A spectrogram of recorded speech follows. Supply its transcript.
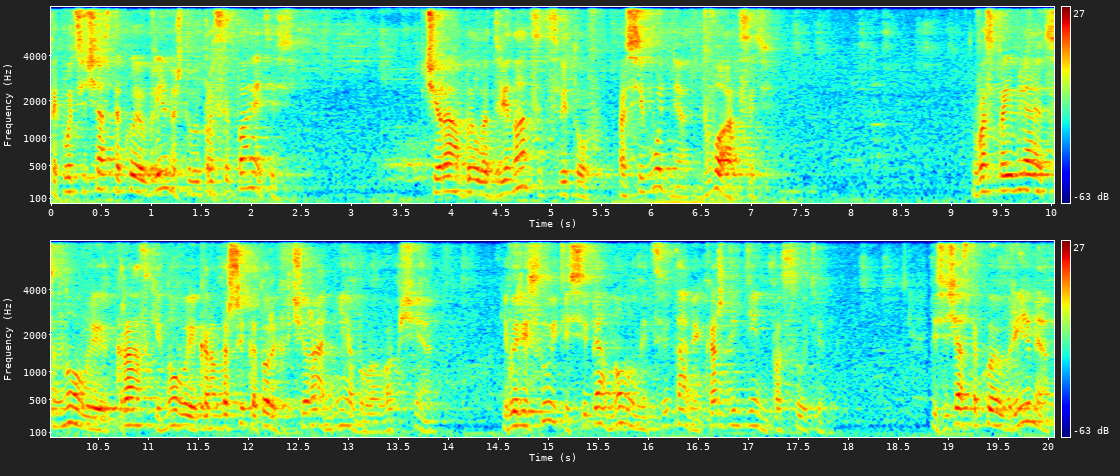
Так вот сейчас такое время, что вы просыпаетесь, вчера было 12 цветов, а сегодня 20. У вас появляются новые краски, новые карандаши, которых вчера не было вообще. И вы рисуете себя новыми цветами каждый день, по сути. И сейчас такое время,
